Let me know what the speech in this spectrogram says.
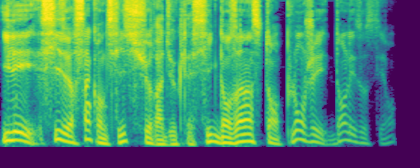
Il est 6h56 sur Radio Classique. Dans un instant, plongé dans les océans.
